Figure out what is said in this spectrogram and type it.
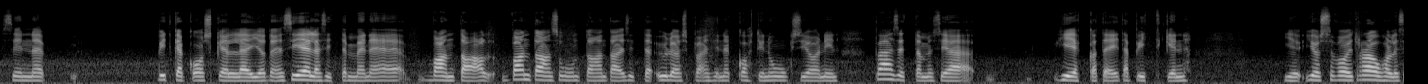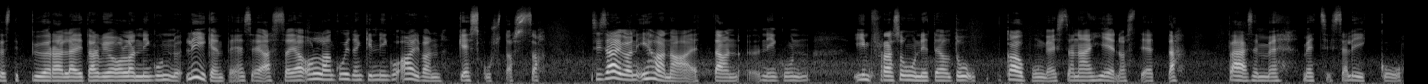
sinne Pitkäkoskelle, joten siellä sitten menee Vantaan, Vantaan suuntaan tai sitten ylöspäin sinne kohti Nuuksioon, niin pääset tämmöisiä hiekkateitä pitkin – jossa voit rauhallisesti pyöräillä, ei tarvitse olla niin kuin liikenteen seassa ja ollaan kuitenkin niin kuin aivan keskustassa. Siis aivan ihanaa, että on niin kuin infrasuunniteltu kaupungeissa näin hienosti, että pääsemme metsissä liikkuu.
